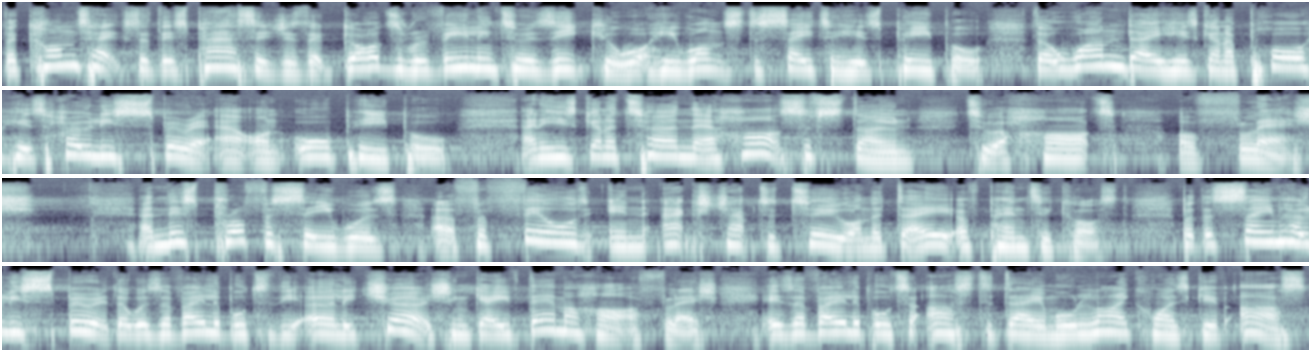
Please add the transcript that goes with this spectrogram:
The context of this passage is that God's revealing to Ezekiel what he wants to say to his people. That one day he's going to pour his Holy Spirit out on all people and he's going to turn their hearts of stone to a heart of flesh. And this prophecy was uh, fulfilled in Acts chapter 2 on the day of Pentecost. But the same Holy Spirit that was available to the early church and gave them a heart of flesh is available to us today and will likewise give us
